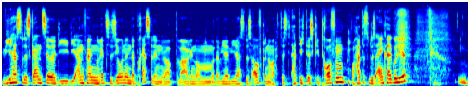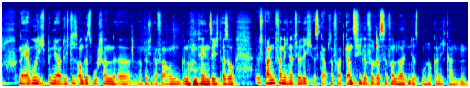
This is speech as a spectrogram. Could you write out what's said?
wie hast du das Ganze oder die, die anfangenden Rezessionen in der Presse denn überhaupt wahrgenommen oder wie, wie hast du das aufgenommen? Hat, das, hat dich das getroffen? Hattest du das einkalkuliert? Naja gut, ich bin ja durch das Onkelsbuch schon, äh, habe ja schon Erfahrungen genug in der Hinsicht. Also spannend fand ich natürlich, es gab sofort ganz viele Verrisse von Leuten, die das Buch noch gar nicht kannten.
